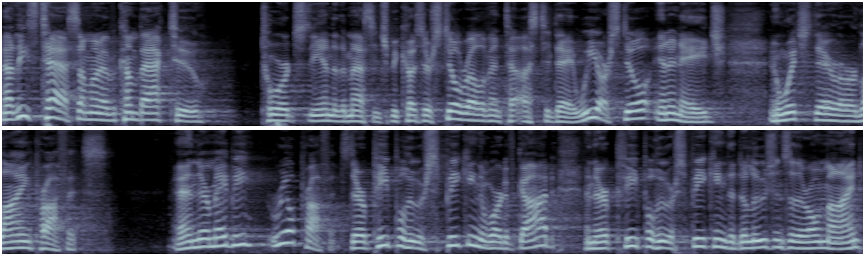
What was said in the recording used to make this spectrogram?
Now, these tests I'm going to come back to towards the end of the message because they're still relevant to us today. We are still in an age in which there are lying prophets, and there may be real prophets. There are people who are speaking the word of God, and there are people who are speaking the delusions of their own mind,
